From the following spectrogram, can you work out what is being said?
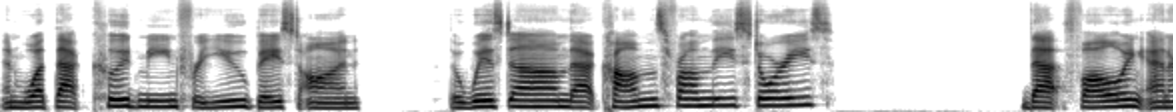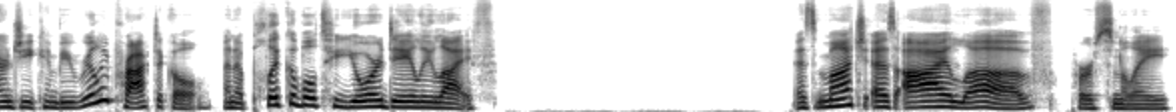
and what that could mean for you based on the wisdom that comes from these stories. That following energy can be really practical and applicable to your daily life. As much as I love personally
